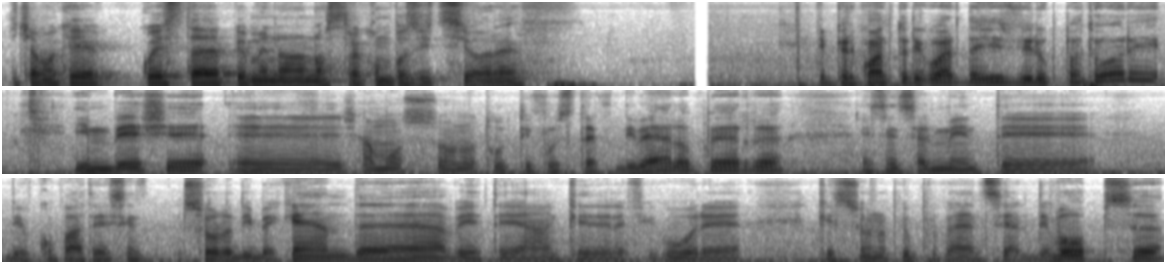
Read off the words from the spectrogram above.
Diciamo che questa è più o meno la nostra composizione. E per quanto riguarda gli sviluppatori, invece, eh, diciamo, sono tutti full stack developer, essenzialmente vi occupate solo di back-end, avete anche delle figure che sono più propense al DevOps,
